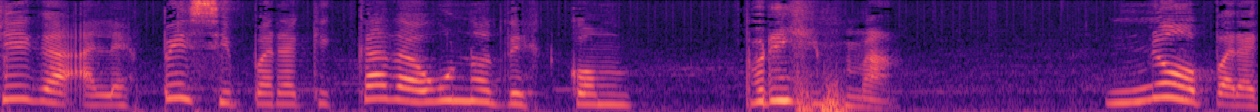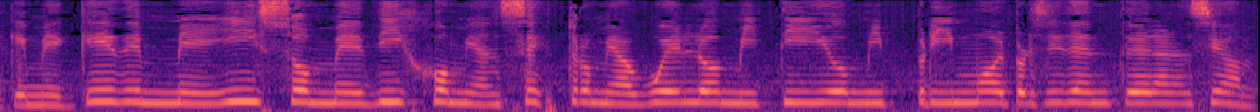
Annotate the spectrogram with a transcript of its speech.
llega a la especie para que cada uno descomprima, no para que me quede, me hizo, me dijo mi ancestro, mi abuelo, mi tío, mi primo, el presidente de la nación.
